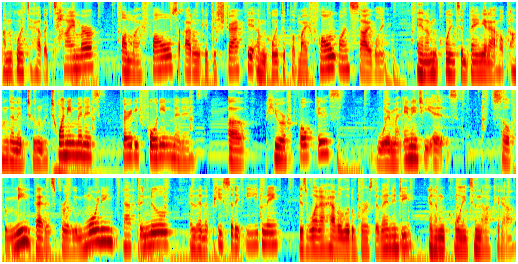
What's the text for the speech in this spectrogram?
I'm going to have a timer on my phone so I don't get distracted. I'm going to put my phone on silent and I'm going to bang it out. I'm going to do 20 minutes, 30, 40 minutes of pure focus where my energy is. So for me, that is early morning, afternoon, and then a piece of the evening is when I have a little burst of energy and I'm going to knock it out.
